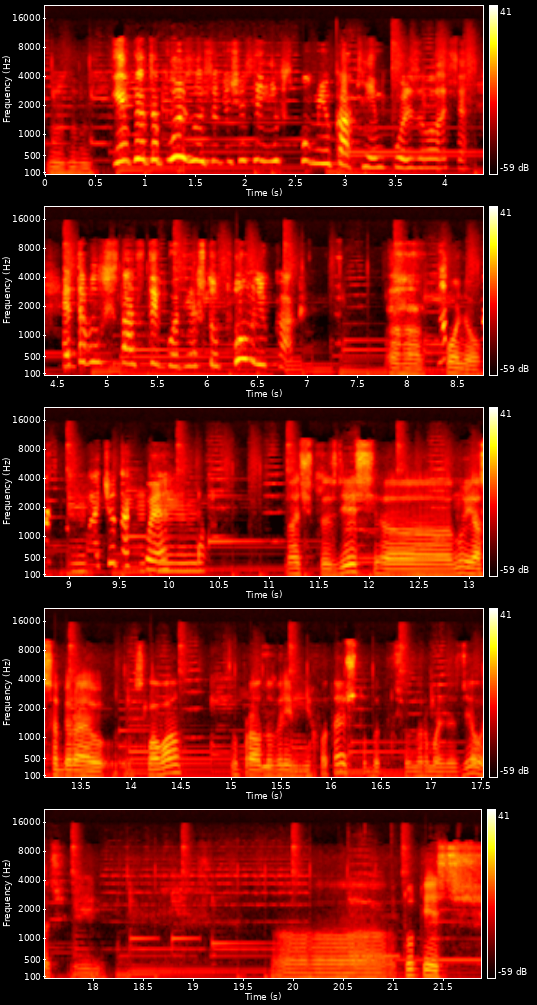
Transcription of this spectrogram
Мгм. Я когда пользовалась, но сейчас я не вспомню, как я им пользовалась. Это был 16 год, я что, помню как? Ага, понял. А что такое? Значит, здесь, э, ну я собираю слова, ну правда времени не хватает, чтобы это все нормально сделать. И, э, тут есть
